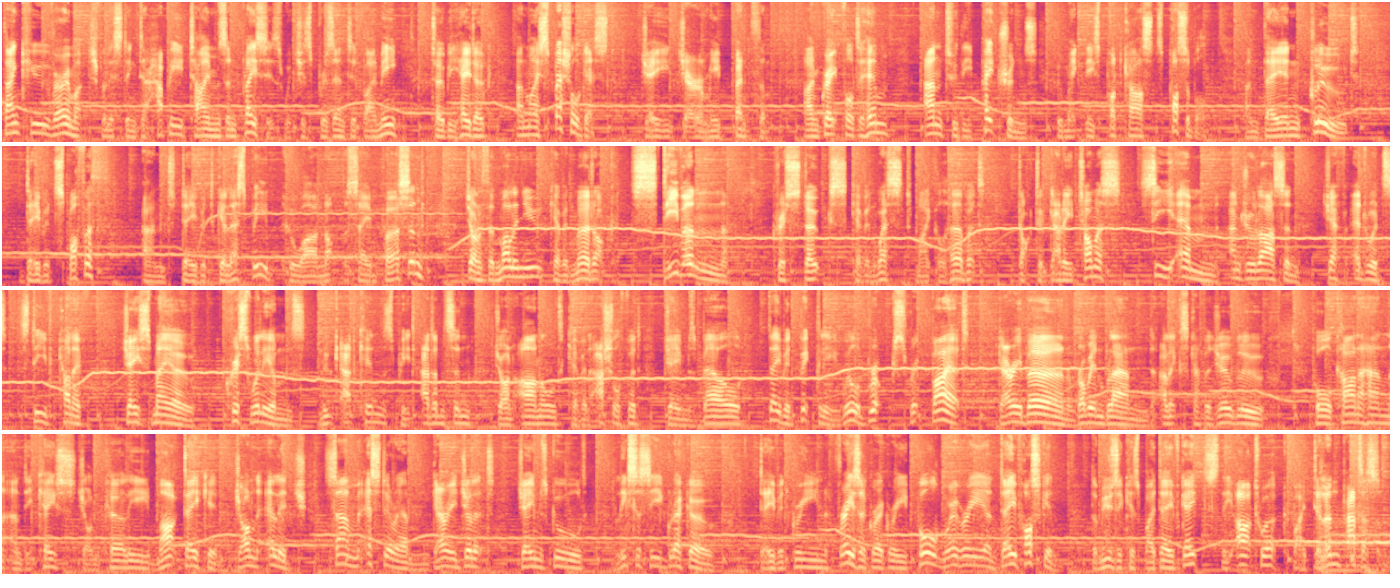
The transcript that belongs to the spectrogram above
Thank you very much for listening to Happy Times and Places, which is presented by me, Toby Hadoke, and my special guest, J. Jeremy Bentham. I'm grateful to him and to the patrons who make these podcasts possible, and they include David Spofforth and David Gillespie, who are not the same person, Jonathan Molyneux, Kevin Murdoch, Stephen, Chris Stokes, Kevin West, Michael Herbert, Dr. Gary Thomas, CM, Andrew Larson, Jeff Edwards, Steve Cunniff, Jace Mayo, Chris Williams, Luke Atkins, Pete Adamson, John Arnold, Kevin Ashelford, James Bell, David Bickley, Will Brooks, Rick Byatt, Gary Byrne, Robin Bland, Alex Kafajoglu, Paul Carnahan, Andy Case, John Curley, Mark Dakin, John Elledge, Sam Estirem, Gary Gillett, James Gould, Lisa C. Greco, David Green, Fraser Gregory, Paul Gregory, and Dave Hoskin. The music is by Dave Gates, the artwork by Dylan Patterson.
